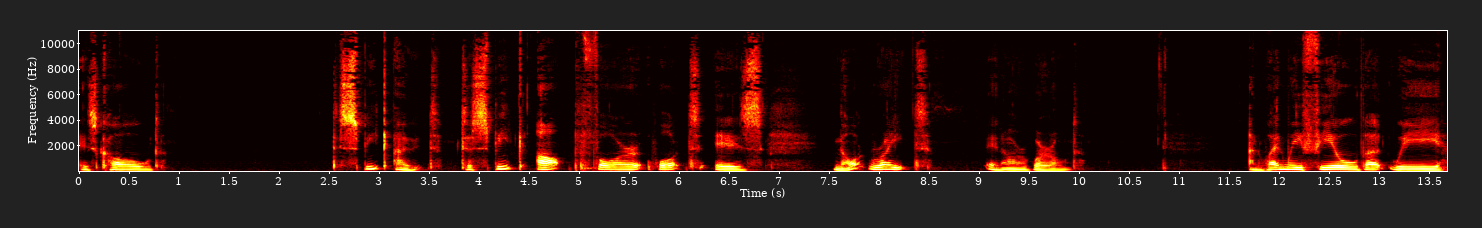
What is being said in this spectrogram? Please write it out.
is called to speak out, to speak up for what is not right in our world. And when we feel that we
